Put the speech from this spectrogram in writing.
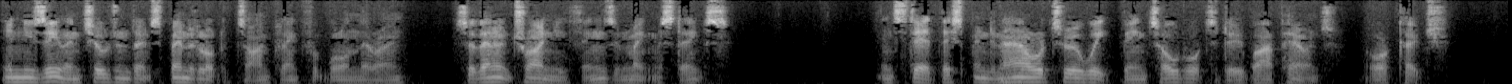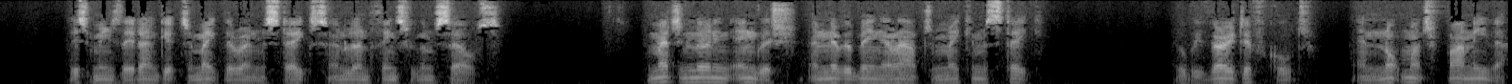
In New Zealand, children don't spend a lot of time playing football on their own, so they don't try new things and make mistakes. Instead, they spend an hour or two a week being told what to do by a parent or a coach. This means they don't get to make their own mistakes and learn things for themselves. Imagine learning English and never being allowed to make a mistake. It will be very difficult and not much fun either.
